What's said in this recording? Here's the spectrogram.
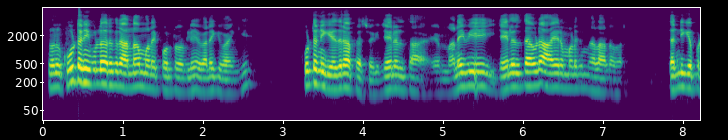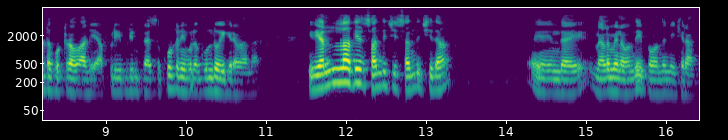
இன்னொன்று கூட்டணிக்குள்ளே இருக்கிற அண்ணாமலை போன்றவர்களையும் விலைக்கு வாங்கி கூட்டணிக்கு எதிராக பேச ஜெயலலிதா என் மனைவியை ஜெயலலிதா விட ஆயிரம் மடங்கு மேலானவர். தண்டிக்கப்பட்ட குற்றவாளி அப்படி இப்படின்னு பேச கூட்டணிக்குள்ளே குண்டு வைக்கிற வேலை. இது எல்லாத்தையும் சந்திச்சு சந்திச்சு தான் இந்த நிலமையில வந்து இப்போ வந்து நிற்கிறாங்க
